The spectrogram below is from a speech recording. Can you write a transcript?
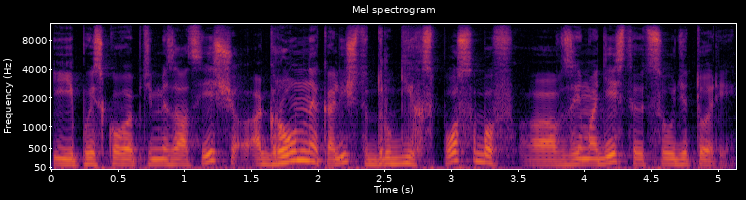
и поисковой оптимизации, есть еще огромное количество других способов э, взаимодействовать с аудиторией.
